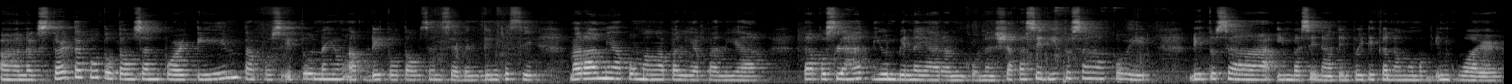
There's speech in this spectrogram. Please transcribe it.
Uh, nag-start ako 2014, tapos ito na yung update 2017 kasi marami akong mga palya-palya. Tapos lahat yun binayaran ko na siya. Kasi dito sa Kuwait, dito sa embassy natin, pwede ka na mag-inquire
